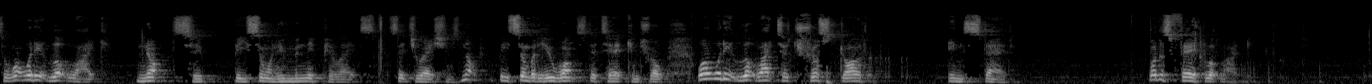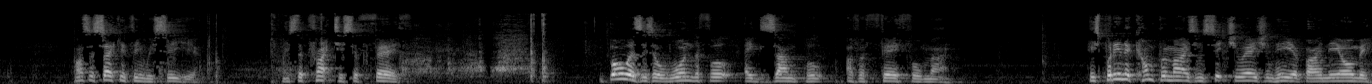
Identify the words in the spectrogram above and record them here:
So, what would it look like not to be someone who manipulates situations, not be somebody who wants to take control? What would it look like to trust God instead? What does faith look like? That's the second thing we see here. It's the practice of faith. Boaz is a wonderful example of a faithful man. He's put in a compromising situation here by Naomi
